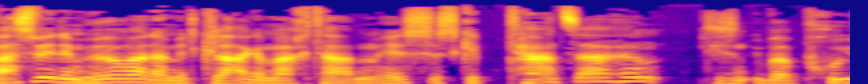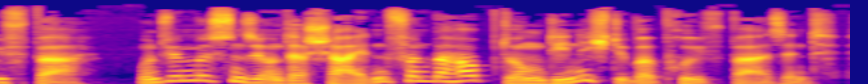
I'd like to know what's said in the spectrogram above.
Was wir dem Hörer damit klar gemacht haben, ist, es gibt Tatsachen, die sind überprüfbar. Und wir müssen sie unterscheiden von Behauptungen, die nicht überprüfbar sind.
